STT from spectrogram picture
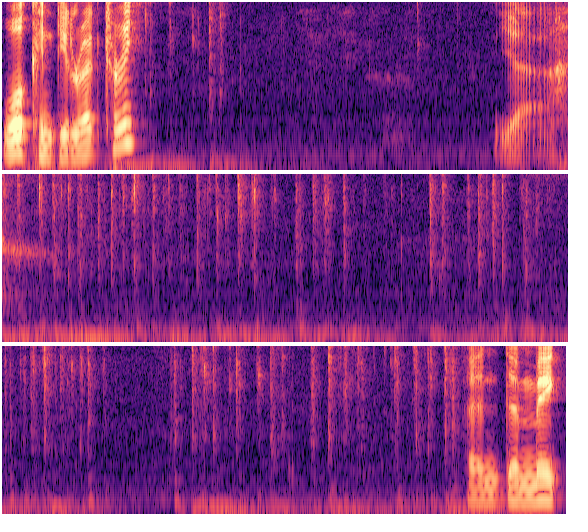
working directory. Yeah. And uh, make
